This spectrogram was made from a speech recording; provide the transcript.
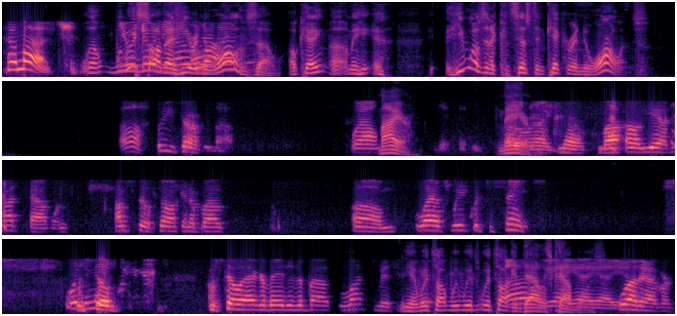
How much? Well, we, You were saw that here in New Orleans, though. Okay, uh, I mean, he, he wasn't a consistent kicker in New Orleans. Oh, Who are you talking about? well, Meyer. Mayor. All right, no. My, oh yeah, not that one. I'm still talking about um last week with the Saints. What do I'm you still, mean? I'm still aggravated about Lutz missing. Yeah, we're talking. We're, we're talking Oh, Dallas yeah, Cowboys. yeah, yeah, yeah. Whatever.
